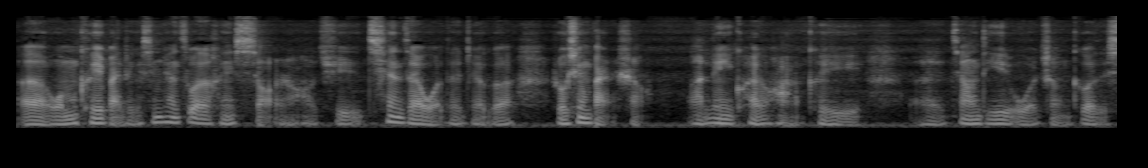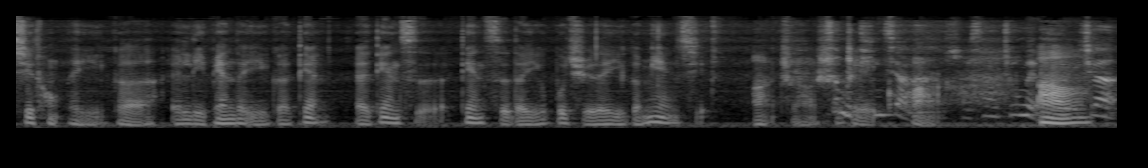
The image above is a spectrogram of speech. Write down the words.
呃我们可以把这个芯片做的很小，然后去嵌在我的这个柔性板上啊，另一块的话可以。呃，降低我整个的系统的一个呃里边的一个电呃电子电子的一个布局的一个面积啊，主要是这一块。好像中美贸易战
